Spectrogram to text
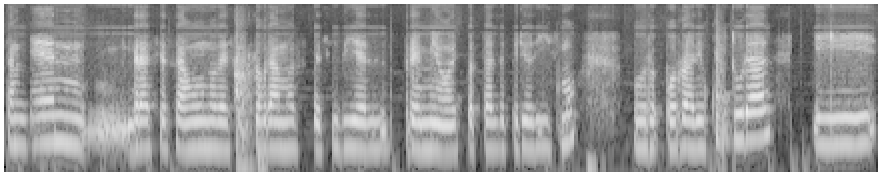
También, gracias a uno de esos programas, recibí el Premio Estatal de Periodismo por, Radio Cultural. Y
